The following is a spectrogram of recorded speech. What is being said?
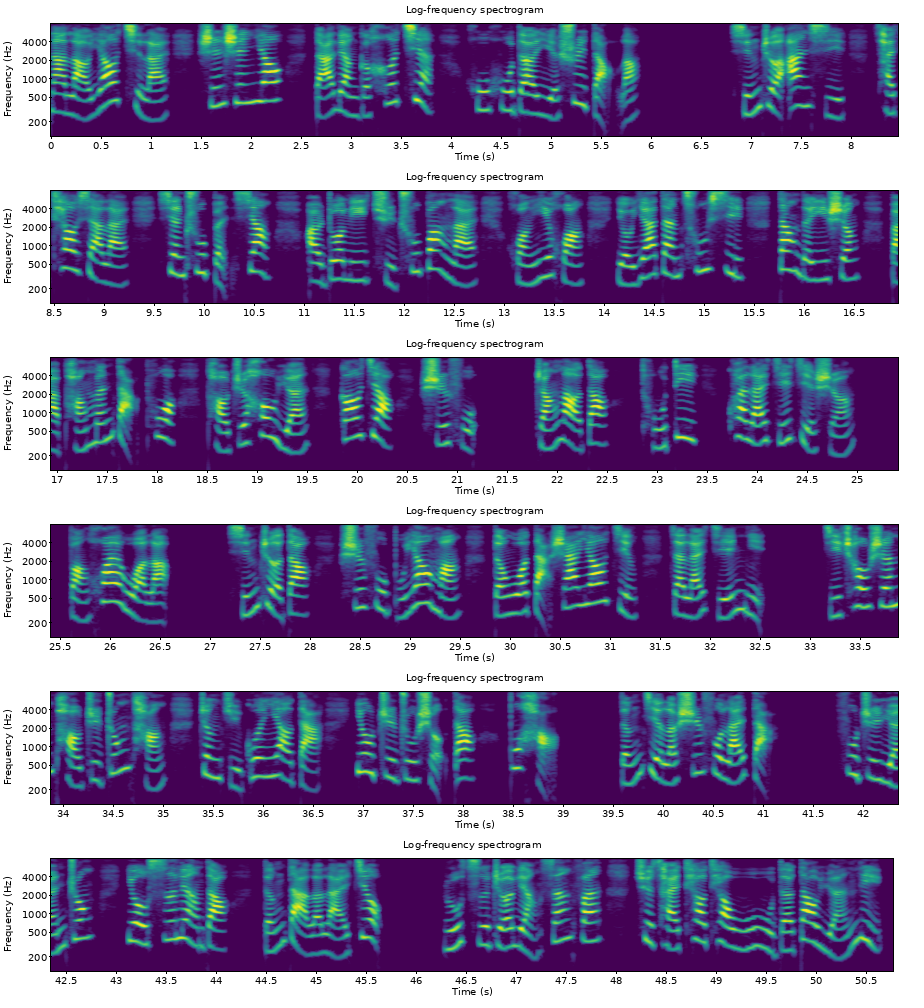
那老妖起来，伸伸腰，打两个呵欠，呼呼的也睡倒了。行者暗喜，才跳下来，现出本相，耳朵里取出棒来，晃一晃，有鸭蛋粗细，当的一声，把旁门打破，跑至后园，高叫：“师傅！”长老道：“徒弟，快来解解绳，绑坏我了。”行者道：“师傅不要忙，等我打杀妖精，再来解你。”即抽身跑至中堂，正举棍要打，又制住手道：“不好，等解了师傅来打。”复至园中，又思量道：“等打了来救。”如此者两三番，却才跳跳舞舞的到园里。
